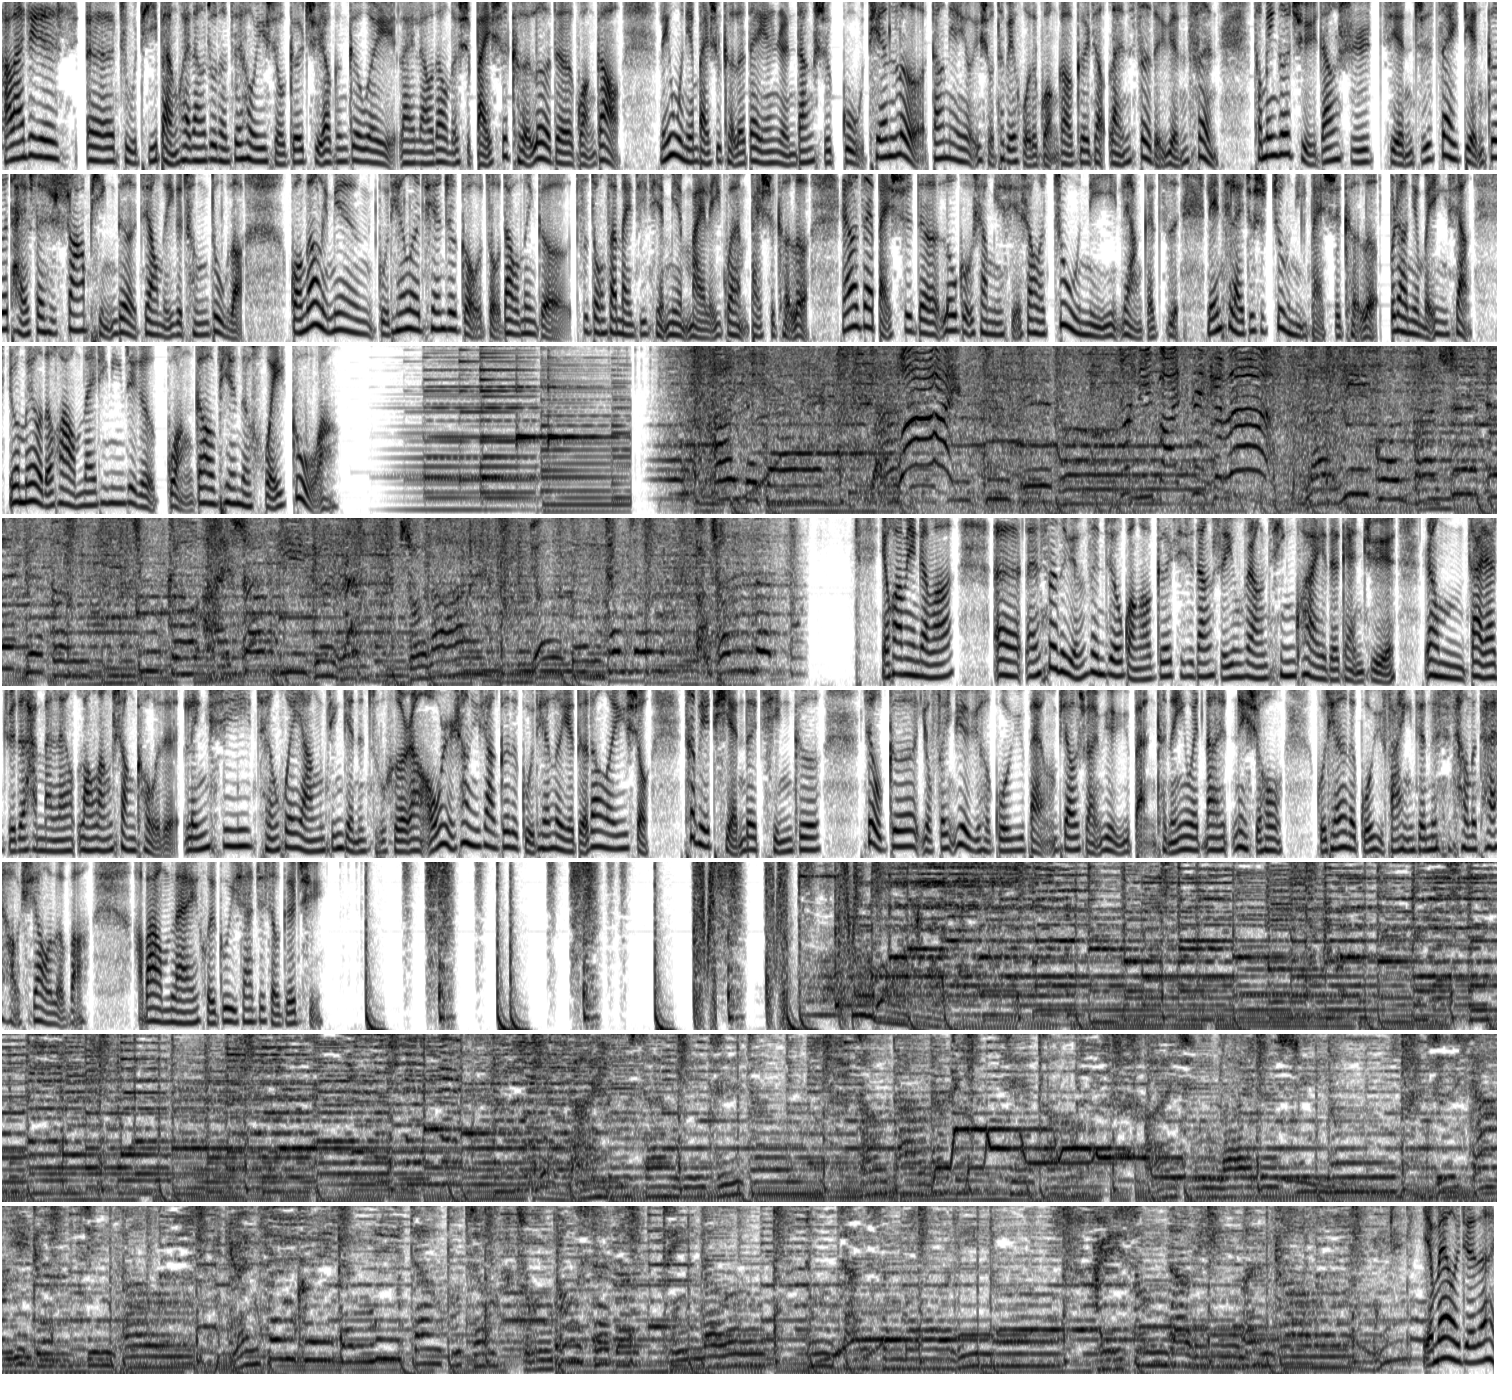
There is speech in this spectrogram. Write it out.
好啦，这个呃主题板块当中的最后一首歌曲，要跟各位来聊到的是百事可乐的广告。零五年百事可乐代言人当时古天乐，当年有一首特别火的广告歌叫《蓝色的缘分》，同名歌曲当时简直在点歌台算是刷屏的这样的一个程度了。广告里面，古天乐牵着狗走到那个自动贩卖机前面，买了一罐百事可乐，然后在百事的 logo 上面写上了“祝你”两个字，连起来就是“祝你百事可乐”。不知道你有没有印象？如果没有的话，我们来听听这个广告片的回顾啊。喂，祝你百事可乐。那一罐百事的缘分，足够爱上一个人。说来有点天真，单纯的。有画面感吗？呃，蓝色的缘分这首广告歌，其实当时用非常轻快的感觉，让大家觉得还蛮朗朗朗上口的。林夕、陈辉阳经典的组合，让偶尔唱一下歌的古天乐也得到了一首特别甜的情歌。这首歌有分粤语和国语版，我比较喜欢粤语版，可能因为那那时候古天乐的国语发音真的是唱的太好笑了吧？好吧，我们来回顾一下这首歌曲。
